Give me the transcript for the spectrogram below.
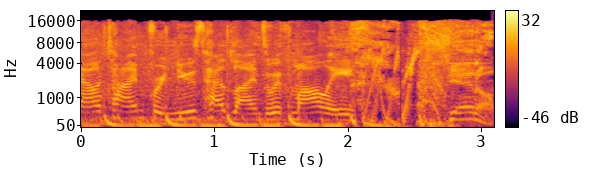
It's now time for news headlines with Molly. Channel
